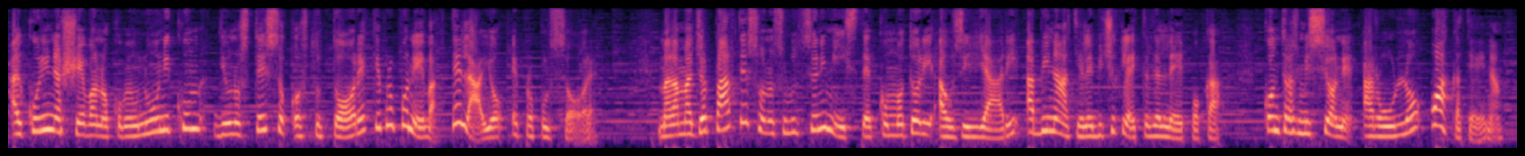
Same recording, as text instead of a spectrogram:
Alcuni nascevano come un unicum di uno stesso costruttore che proponeva telaio e propulsore. Ma la maggior parte sono soluzioni miste con motori ausiliari abbinati alle biciclette dell'epoca, con trasmissione a rullo o a catena.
